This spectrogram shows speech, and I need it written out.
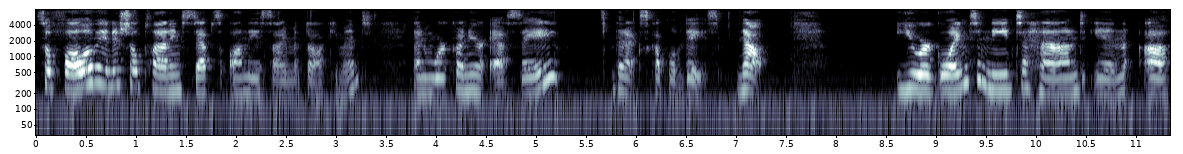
So follow the initial planning steps on the assignment document and work on your essay the next couple of days. Now, you are going to need to hand in a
